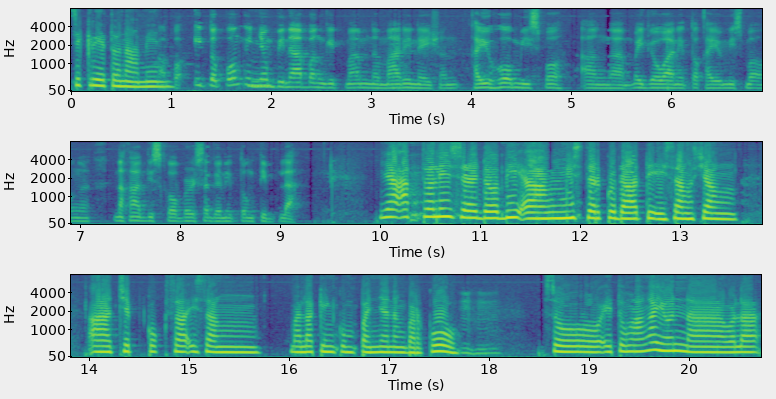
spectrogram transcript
sikreto namin. Opo. Ito pong inyong binabanggit ma'am na marination, kayo ho mismo ang ah, may gawa nito, kayo mismo ang ah, nakadiscover sa ganitong timpla. Yeah, actually, Sir Dobby, ang Mr. ko dati, isang siyang ah, chief cook sa isang malaking kumpanya ng barko. So, ito nga ngayon na wala,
